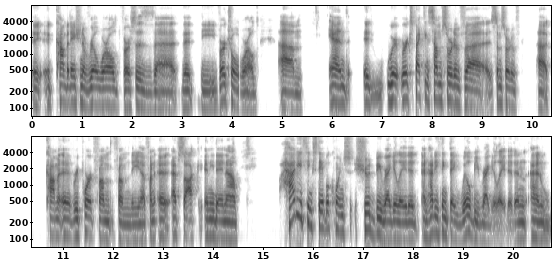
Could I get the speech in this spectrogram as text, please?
a, a combination of real world versus uh, the the virtual world, um, and it, we're we're expecting some sort of uh, some sort of uh, comment uh, report from from the uh, uh, FSOC any day now. How do you think stablecoins should be regulated, and how do you think they will be regulated, and and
